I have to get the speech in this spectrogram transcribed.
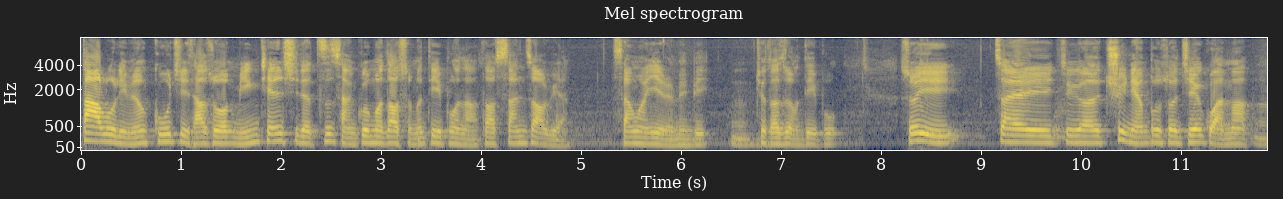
大陆里面估计他说明天系的资产规模到什么地步呢？到三兆元。三万亿人民币，嗯，就到这种地步，所以在这个去年不是说接管吗？嗯，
